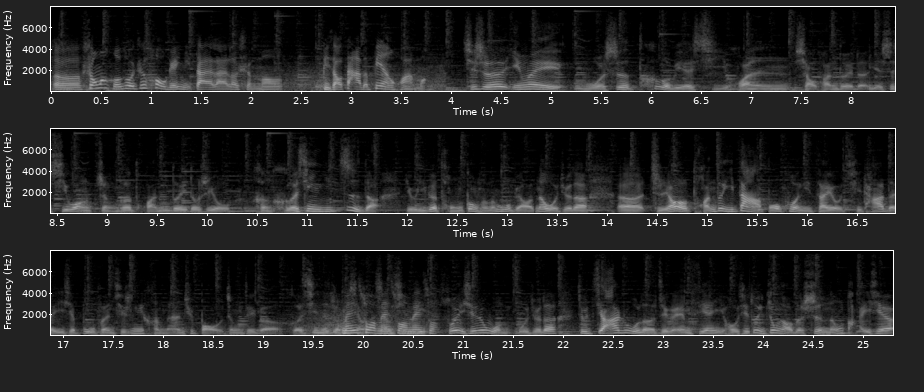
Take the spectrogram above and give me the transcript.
呃，双方合作之后给你带来了什么比较大的变化吗？其实，因为我是特别喜欢小团队的，也是希望整个团队都是有很核心一致的，有一个同共同的目标。那我觉得，呃，只要团队一大，包括你再有其他的一些部分，其实你很难去保证这个核心的这种没错没错没错。所以，其实我我觉得，就加入了这个 MCN 以后，其实最重要的是能把一些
